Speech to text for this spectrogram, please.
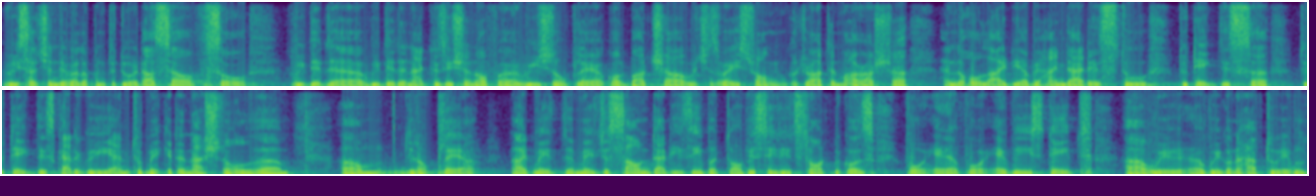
research and development to do it ourselves, so we did, uh, we did an acquisition of a regional player called Badshah, which is very strong in Gujarat and Maharashtra. And the whole idea behind that is to, to, take, this, uh, to take this category and to make it a national, um, um, you know, player. Now, it may, it may just sound that easy, but obviously it's not because for, uh, for every state, uh, we, uh, we're going to have to able,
